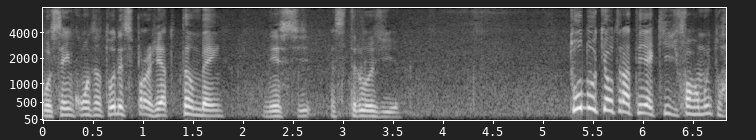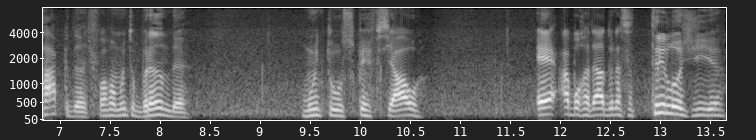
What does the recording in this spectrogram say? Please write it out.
você encontra todo esse projeto também nesse, nessa trilogia. Tudo o que eu tratei aqui de forma muito rápida, de forma muito branda, muito superficial, é abordado nessa trilogia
